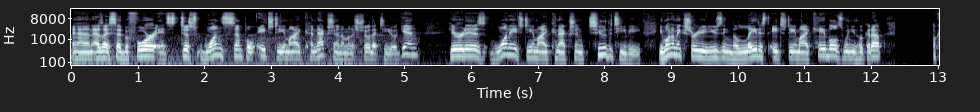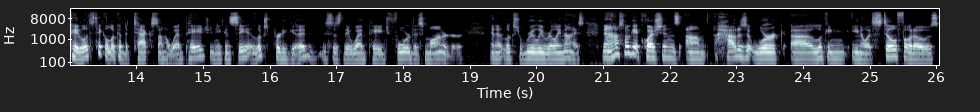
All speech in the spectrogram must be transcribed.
And as I said before, it's just one simple HDMI connection. I'm going to show that to you again. Here it is, one HDMI connection to the TV. You want to make sure you're using the latest HDMI cables when you hook it up. Okay, let's take a look at the text on a web page and you can see it looks pretty good. This is the web page for this monitor and it looks really, really nice. Now, I also get questions, um, how does it work uh, looking, you know, at still photos,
